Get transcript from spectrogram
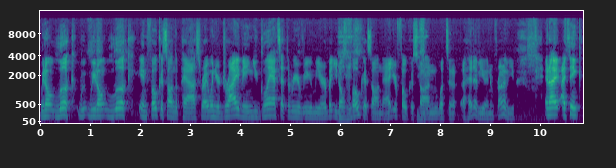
We don't look we, we don't look and focus on the past, right? When you're driving, you glance at the rear view mirror, but you don't mm-hmm. focus on that. You're focused mm-hmm. on what's ahead of you and in front of you. And I, I think,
